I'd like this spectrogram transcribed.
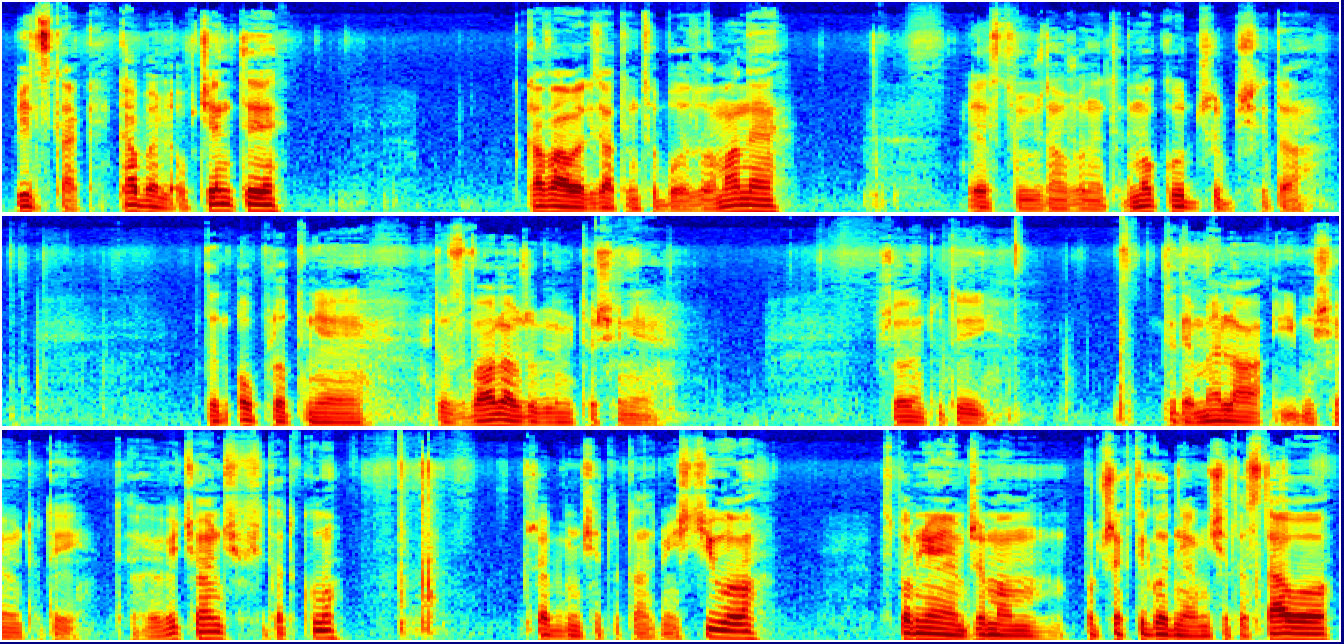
Więc tak, kabel obcięty, kawałek za tym co było złamane. Jest tu już nałożony termokurt, żeby się ta, ten oplot nie rozwalał, żeby mi to się nie... Wziąłem tutaj dremela i musiałem tutaj trochę wyciąć w środku, żeby mi się to tam zmieściło. Wspomniałem, że mam po trzech tygodniach mi się to stało.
